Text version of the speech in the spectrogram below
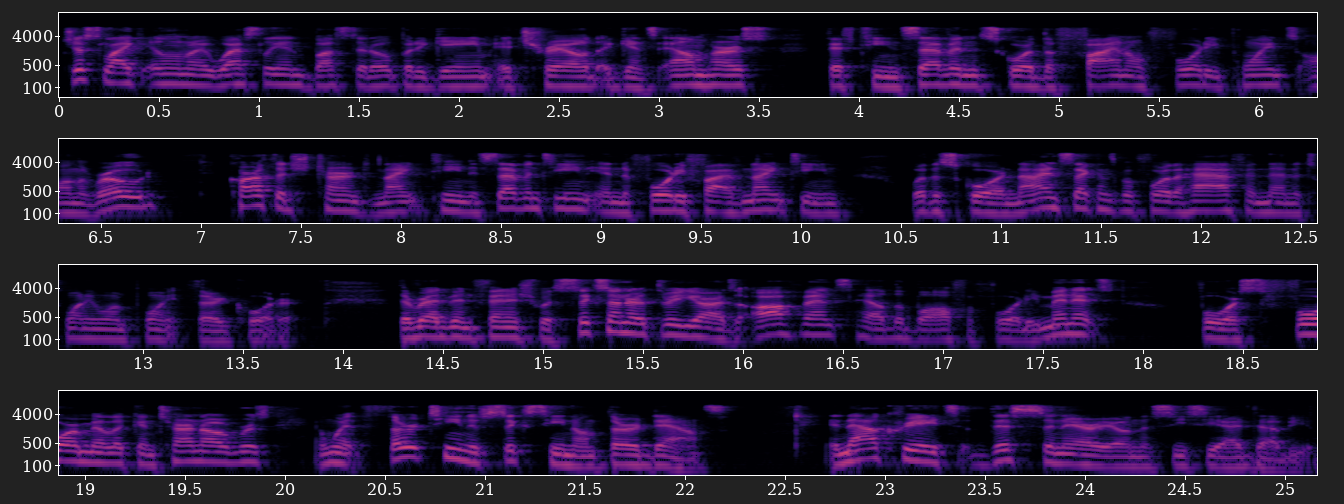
Just like Illinois Wesleyan busted open a game it trailed against Elmhurst 15 7, scored the final 40 points on the road. Carthage turned 19 17 into 45 19 with a score nine seconds before the half and then a 21 point third quarter. The Redmen finished with 603 yards of offense, held the ball for 40 minutes, forced four Millikin turnovers, and went 13 of 16 on third downs. It now creates this scenario in the CCIW.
